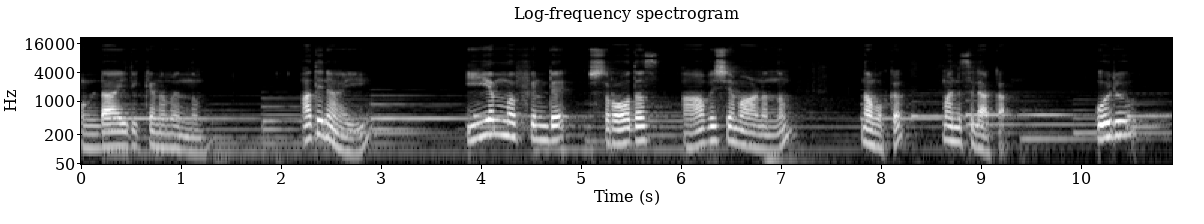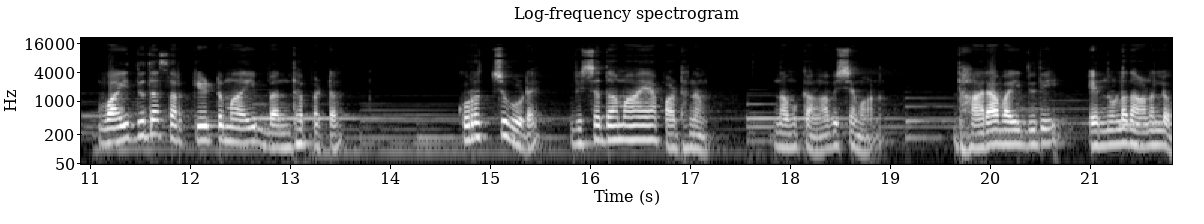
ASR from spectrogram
ഉണ്ടായിരിക്കണമെന്നും. അതിനായി ഇ എം എഫിന്റെ സ്രോതസ് ആവശ്യമാണെന്നും നമുക്ക് മനസ്സിലാക്കാം. ഒരു വൈദ്യുത സർക്യൂട്ടുമായി ബന്ധപ്പെട്ട് കുറച്ചുകൂടെ വിശദമായ പഠനം നമുക്ക് ആവശ്യമാണ്. ധാരാവൈദ്യുതി എന്നുള്ളതാണല്ലോ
